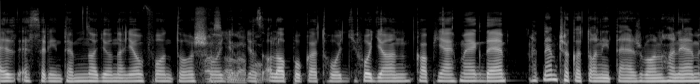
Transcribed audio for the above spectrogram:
ez, ez szerintem nagyon-nagyon fontos, az hogy, alapok. az alapokat hogy, hogyan kapják meg, de hát nem csak a tanításban, hanem,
